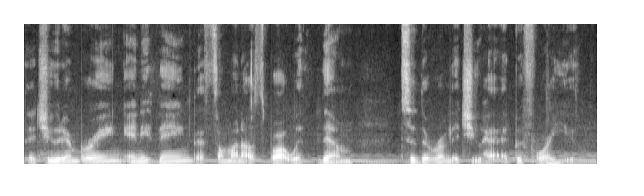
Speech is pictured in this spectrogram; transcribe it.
that you didn't bring anything that someone else brought with them to the room that you had before you.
